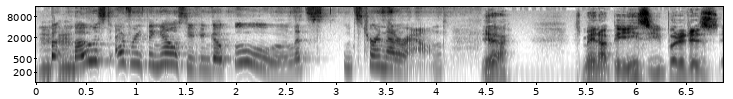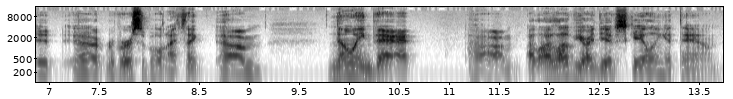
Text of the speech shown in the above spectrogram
Mm, but most everything else you can go, "Ooh, let's let's turn that around." Yeah. It may not be easy, but it is it uh, reversible. And I think um, knowing that, um, I, I love your idea of scaling it down,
